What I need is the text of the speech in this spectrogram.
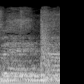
baby.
